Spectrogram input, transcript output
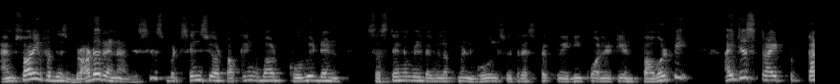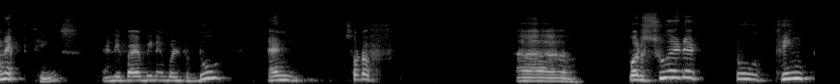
I'm sorry for this broader analysis, but since you're talking about COVID and sustainable development goals with respect to inequality and poverty, I just tried to connect things. And if I have been able to do and sort of uh, persuaded to think,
